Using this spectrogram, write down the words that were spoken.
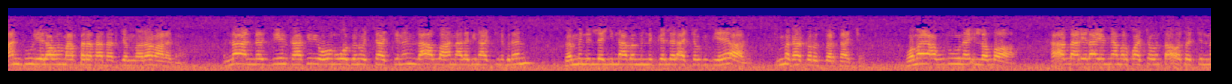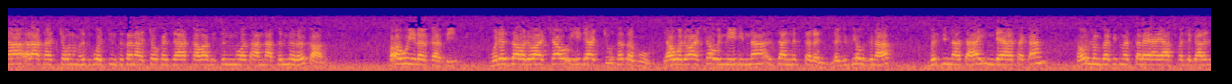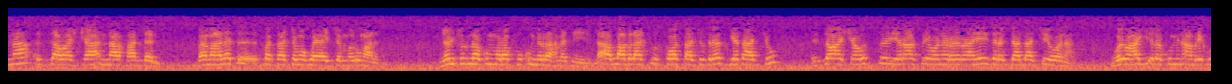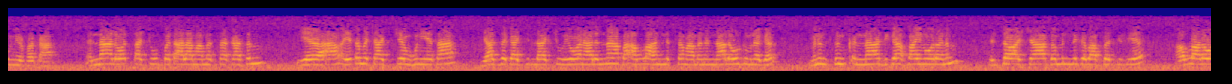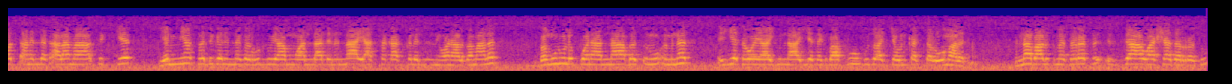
አንዱ ሌላውን ማበረታታት ጀመረ ማለት ነው እና እነዚህን ካፊር የሆኑ ወገኖቻችንን ለአላህና ለዲናችን ብለን በምንለይና በምንገለላቸው ጊዜ አሉ። ሲመካከሩት በርሳቸው ወማ ያዕቡዱነ ኢላላህ ከአላህ ሌላ የሚያመልኳቸውን ጣዖቶችና ራሳቸውንም ህዝቦችን ትተናቸው ከዚህ አካባቢ ስንወጣና ስንርቅ አሉ። ፈአዊ ይለልከፊ ወደዛ ወደ ዋሻው ይሄዳችሁ ተጠጉ። ያው ወደ ዋሻው እንሄድና እዛ እንጠለል። ለጊዜው ዝናብ ብርድና ፀሀይ እንዳያጠቃን ከሁሉም በፊት መጠለያ ያስፈልጋልና እዛ ዋሻ እናርፋለን በማለት እስበርሳቸው መወያየት ጀመሩ ማለት ነው። ينشر لكم ربكم من رحمته ለአላህ ብላችሁ እስከወጣችሁ ድረስ ጌታችሁ እዛ ዋሻ ውስጥ የራሱ የሆነ ርኅራሄ ይዘረጋላችሁ ይሆናል። ويهيئ لكم من أمركم مرفقا። እና ለወጣችሁበት አላማ መሳካትም የተመቻቸ ሁኔታ ያዘጋጅላችሁ ይሆናልና በአላህ እንተማመንና ለሁሉም ነገር ምንም ስንቅና ድጋፍ ባይኖረንም እዛ ዋሻ በምንገባበት ጊዜ አላህ ለወጣንለት አላማ ስኬት የሚያስፈልገንን ነገር ሁሉ ያሟላልንና ያስተካክልልን ይሆናል በማለት በሙሉ ልቦናና በጽኑ እምነት እየተወያዩና እየተግባቡ ጉዟቸውን ቀጠሉ ማለት ነው። እና ባሉት መሰረት እዛ ዋሻ ደረሱ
